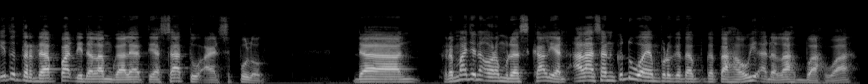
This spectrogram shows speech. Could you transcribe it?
Itu terdapat di dalam Galatia 1 ayat 10. Dan remaja dan orang muda sekalian, alasan kedua yang perlu kita ketahui adalah bahwa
